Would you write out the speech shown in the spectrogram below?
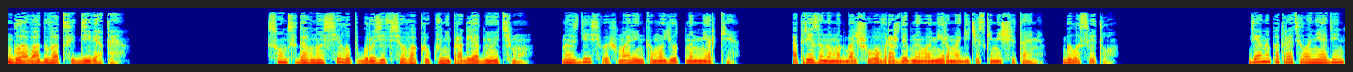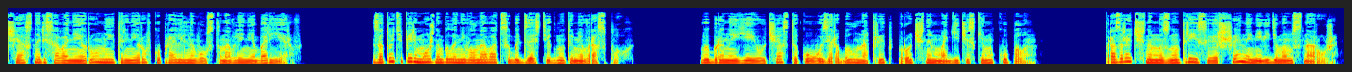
Глава 29. Солнце давно село, погрузив все вокруг в непроглядную тьму. Но здесь, в их маленьком уютном мерке, отрезанном от большого враждебного мира магическими щитами, было светло. Диана потратила не один час на рисование руны и тренировку правильного установления барьеров. Зато теперь можно было не волноваться быть застигнутыми врасплох. Выбранный ею участок у озера был накрыт прочным магическим куполом, прозрачным изнутри и совершенно невидимым снаружи.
